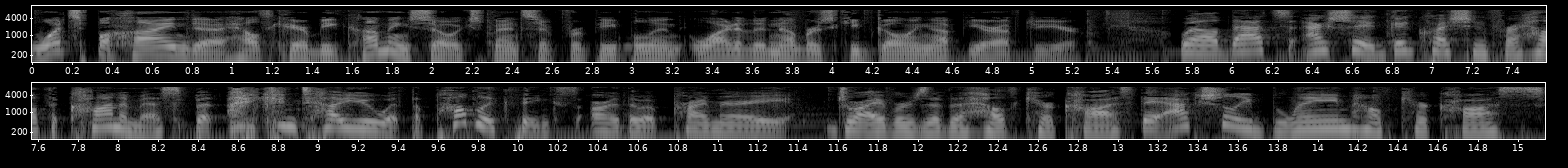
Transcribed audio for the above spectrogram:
What's behind uh, healthcare becoming so expensive for people, and why do the numbers keep going up year after year? Well, that's actually a good question for a health economist, but I can tell you what the public thinks are the primary drivers of the healthcare costs. They actually blame healthcare costs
